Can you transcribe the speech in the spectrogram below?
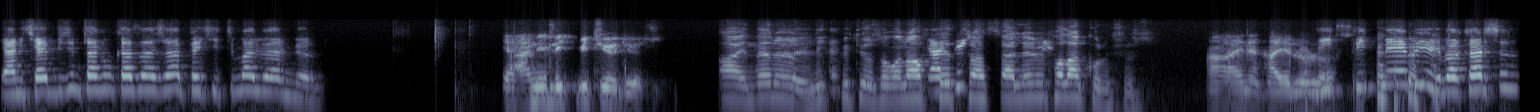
Yani bizim takım kazanacağına pek ihtimal vermiyorum. Yani lig bitiyor diyorsun. Aynen öyle. Lig bitiyor o zaman haftaya yani, transferlerini falan konuşuruz. Aynen hayırlı olsun. Lig bitmeyebilir. Bakarsın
